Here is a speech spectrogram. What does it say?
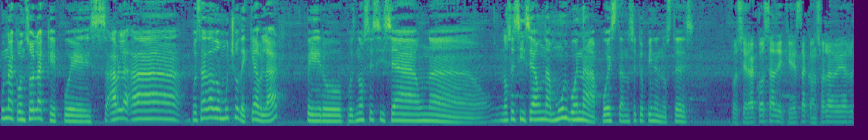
Una consola que pues habla ha, pues ha dado mucho de qué hablar, pero pues no sé si sea una no sé si sea una muy buena apuesta, no sé qué opinen ustedes. Pues será cosa de que esta consola a ver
